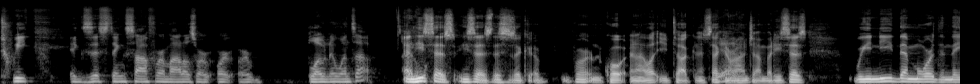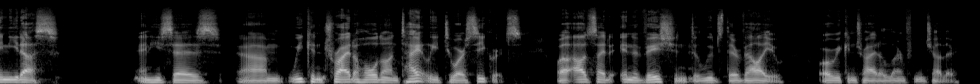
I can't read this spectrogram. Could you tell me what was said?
tweak existing software models or, or, or blow new ones up and he says, he says, this is a important quote, and I'll let you talk in a second, yeah. Ranjan. But he says, we need them more than they need us. And he says, um, we can try to hold on tightly to our secrets, while outside innovation dilutes their value, or we can try to learn from each other.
